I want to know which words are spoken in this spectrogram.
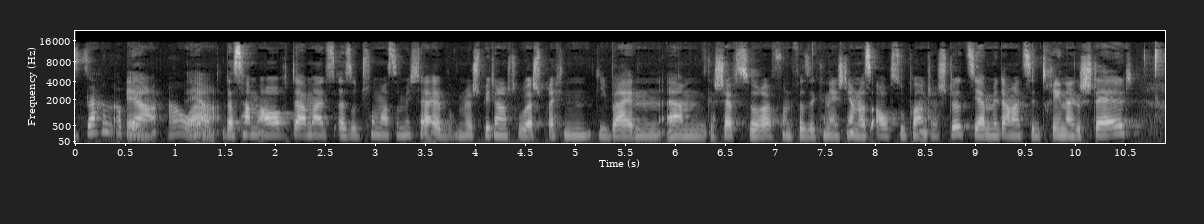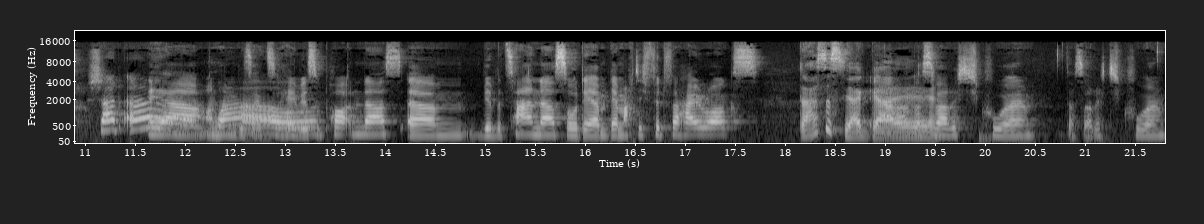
Rocks Sachen? Okay. Ja, Ah, wow. ja, das haben auch damals, also Thomas und Michael, wo wir später noch drüber sprechen, die beiden ähm, Geschäftsführer von Physical Nation, die haben das auch super unterstützt. Sie haben mir damals den Trainer gestellt Shut up. ja, und wow. haben gesagt so, hey, wir supporten das, ähm, wir bezahlen das, so der, der macht dich fit für High Rocks. Das ist ja geil. Ja, das war richtig cool. Das war richtig cool.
